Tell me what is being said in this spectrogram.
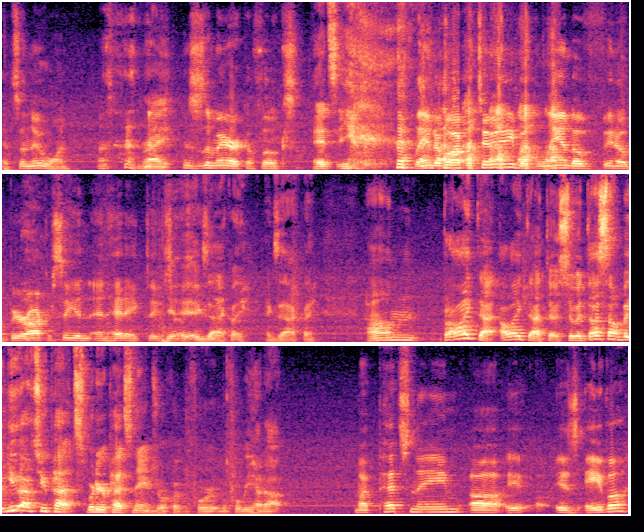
it's a new one. Right. this is America, folks. It's Land of opportunity, but land of you know bureaucracy and, and headache too. So. Yeah, exactly, exactly. Um, but I like that. I like that though. So it does sound. But you have two pets. What are your pets' names, real quick, before before we head out? My pet's name uh, is Ava.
